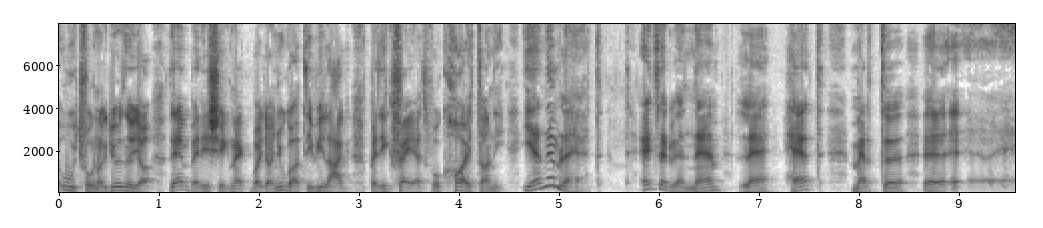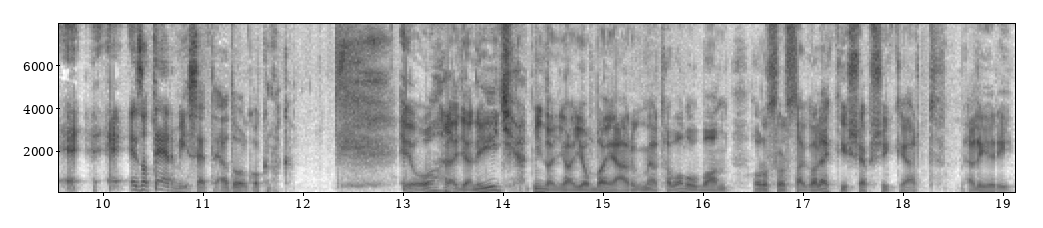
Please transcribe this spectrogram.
úgy fognak győzni, hogy az emberiségnek vagy a nyugati világ pedig fejet fog hajtani. Ilyen nem lehet. Egyszerűen nem lehet, mert ez a természete a dolgoknak. Jó, legyen így, hát mindannyian jobban járunk, mert ha valóban Oroszország a legkisebb sikert eléri,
